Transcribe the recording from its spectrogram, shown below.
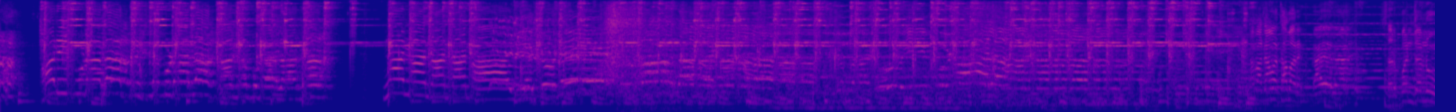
हरी बुडाला कृष्ण बुडाला कान बुडाला ना. ना ना ना ना ना यशोदे. थांबा थांबा थांबा रे. काय झालं? सरपंचानू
